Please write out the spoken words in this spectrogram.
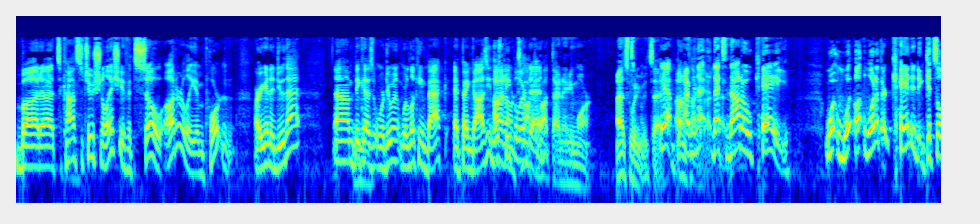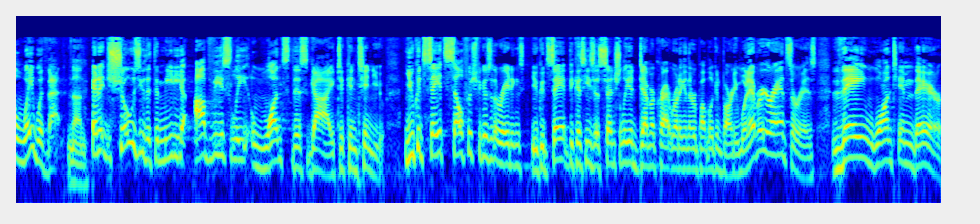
but uh, it's a constitutional issue. If it's so utterly important, are you going to do that? Um, because we're doing, we're looking back at Benghazi. Those I don't people talk are dead. about that anymore. That's what he would say. Yeah, but I talk mean, about that, that's that not okay. What, what, uh, what other candidate gets away with that? None. And it shows you that the media obviously wants this guy to continue. You could say it's selfish because of the ratings. You could say it because he's essentially a Democrat running in the Republican Party. Whatever your answer is, they want him there.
